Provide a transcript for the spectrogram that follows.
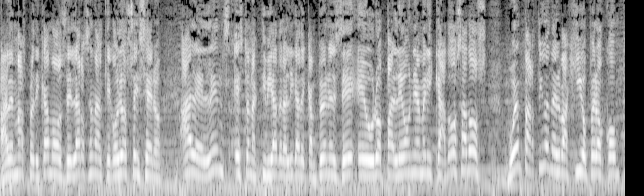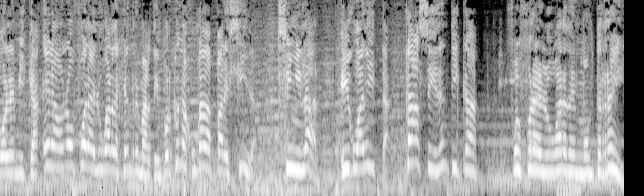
Además, predicamos del Arsenal que goleó 6-0 al Lens. Esto en actividad de la Liga de Campeones de Europa, León y América. 2 a 2. Buen partido en el Bajío, pero con polémica. ¿Era o no fuera el lugar de Henry Martín? Porque una jugada parecida, similar, igualita, casi idéntica, fue fuera del lugar de Monterrey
